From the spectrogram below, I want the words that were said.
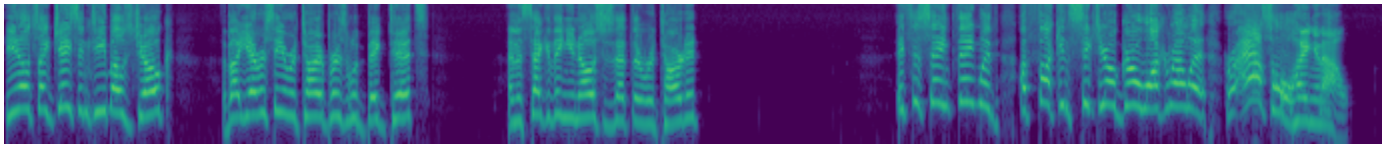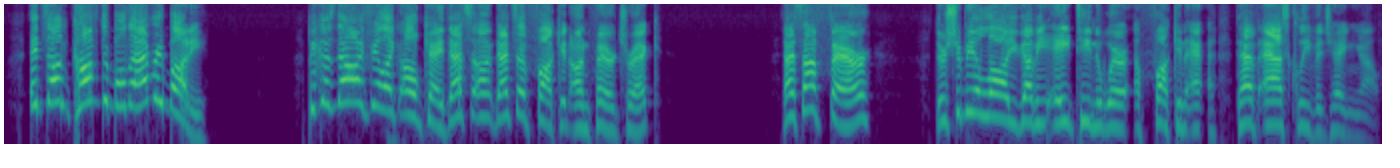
You know, it's like Jason Tebow's joke about you ever see a retarded person with big tits, and the second thing you notice is that they're retarded? It's the same thing with a fucking six year old girl walking around with her asshole hanging out. It's uncomfortable to everybody. Because now I feel like, okay, that's a, that's a fucking unfair trick. That's not fair. There should be a law. You gotta be 18 to wear a fucking a- to have ass cleavage hanging out.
